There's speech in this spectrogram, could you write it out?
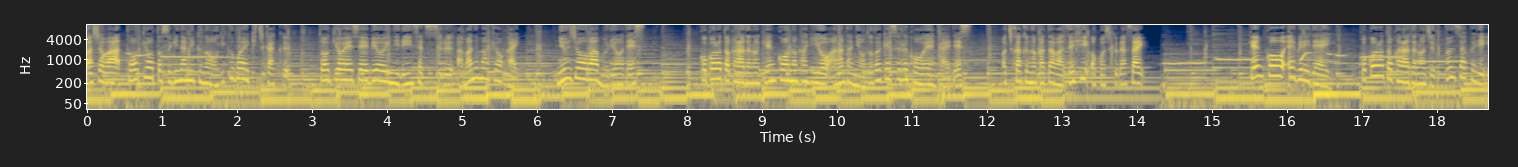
場所は東京都杉並区の荻窪駅近く東京衛生病院に隣接する天沼協会。入場は無料です。心と体の健康の鍵をあなたにお届けする講演会です。お近くの方はぜひお越しください。健康エブリデイ。心と体の10分サプリ。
